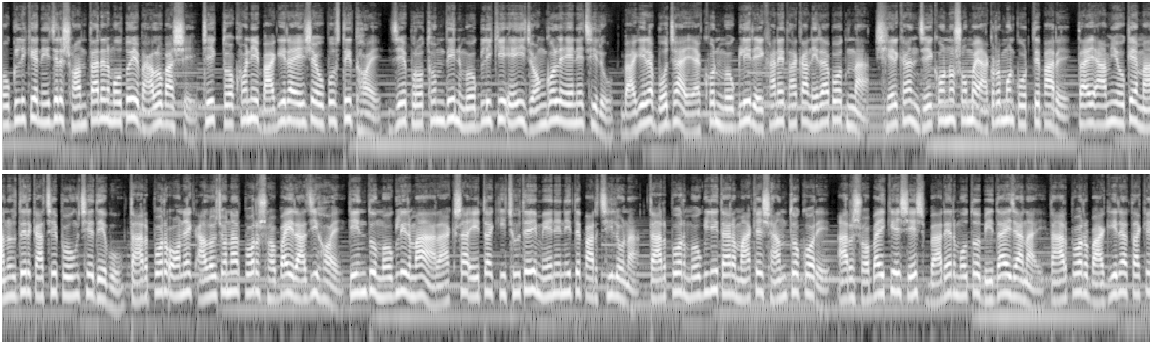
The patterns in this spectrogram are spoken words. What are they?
মুগলিকে নিজের সন্তানের মতোই ভালোবাসে। ঠিক তখনই বাগিরা এসে উপস্থিত হয়, যে প্রথম দিন মোগলিকে এই জঙ্গলে এনেছিল। বাগিরা বোঝায়, এখন মোগলির এখানে থাকা নিরাপদ না, শেরখান যে কোনো সময় আক্রমণ করতে পারে, তাই আমি ওকে মানুষদের কাছে পৌঁছে দেব। তারপর অনেক আলোচনার পর সবাই রাজি হয়, কিন্তু মোগলির মা রাকসা এটা কিছুতেই মেনে নিতে পারছিল না। তারপর মোগলি তার মাকে শান্ত করে আর সবাইকে শেষবারের মতো বিদায় জানায়। তারপর বাগিরা তাকে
